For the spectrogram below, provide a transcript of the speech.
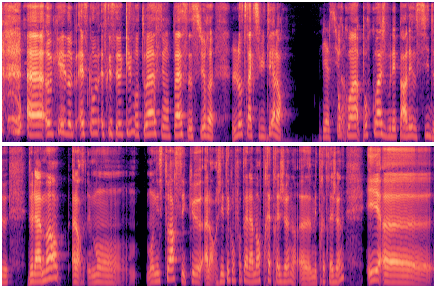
euh, ok. Donc est-ce qu'on est-ce que c'est ok pour toi si on passe sur l'autre activité? Alors. Bien sûr. Pourquoi, pourquoi je voulais parler aussi de, de la mort? Alors, mon, mon histoire, c'est que, alors, j'ai été confronté à la mort très très jeune, euh, mais très très jeune, et euh,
